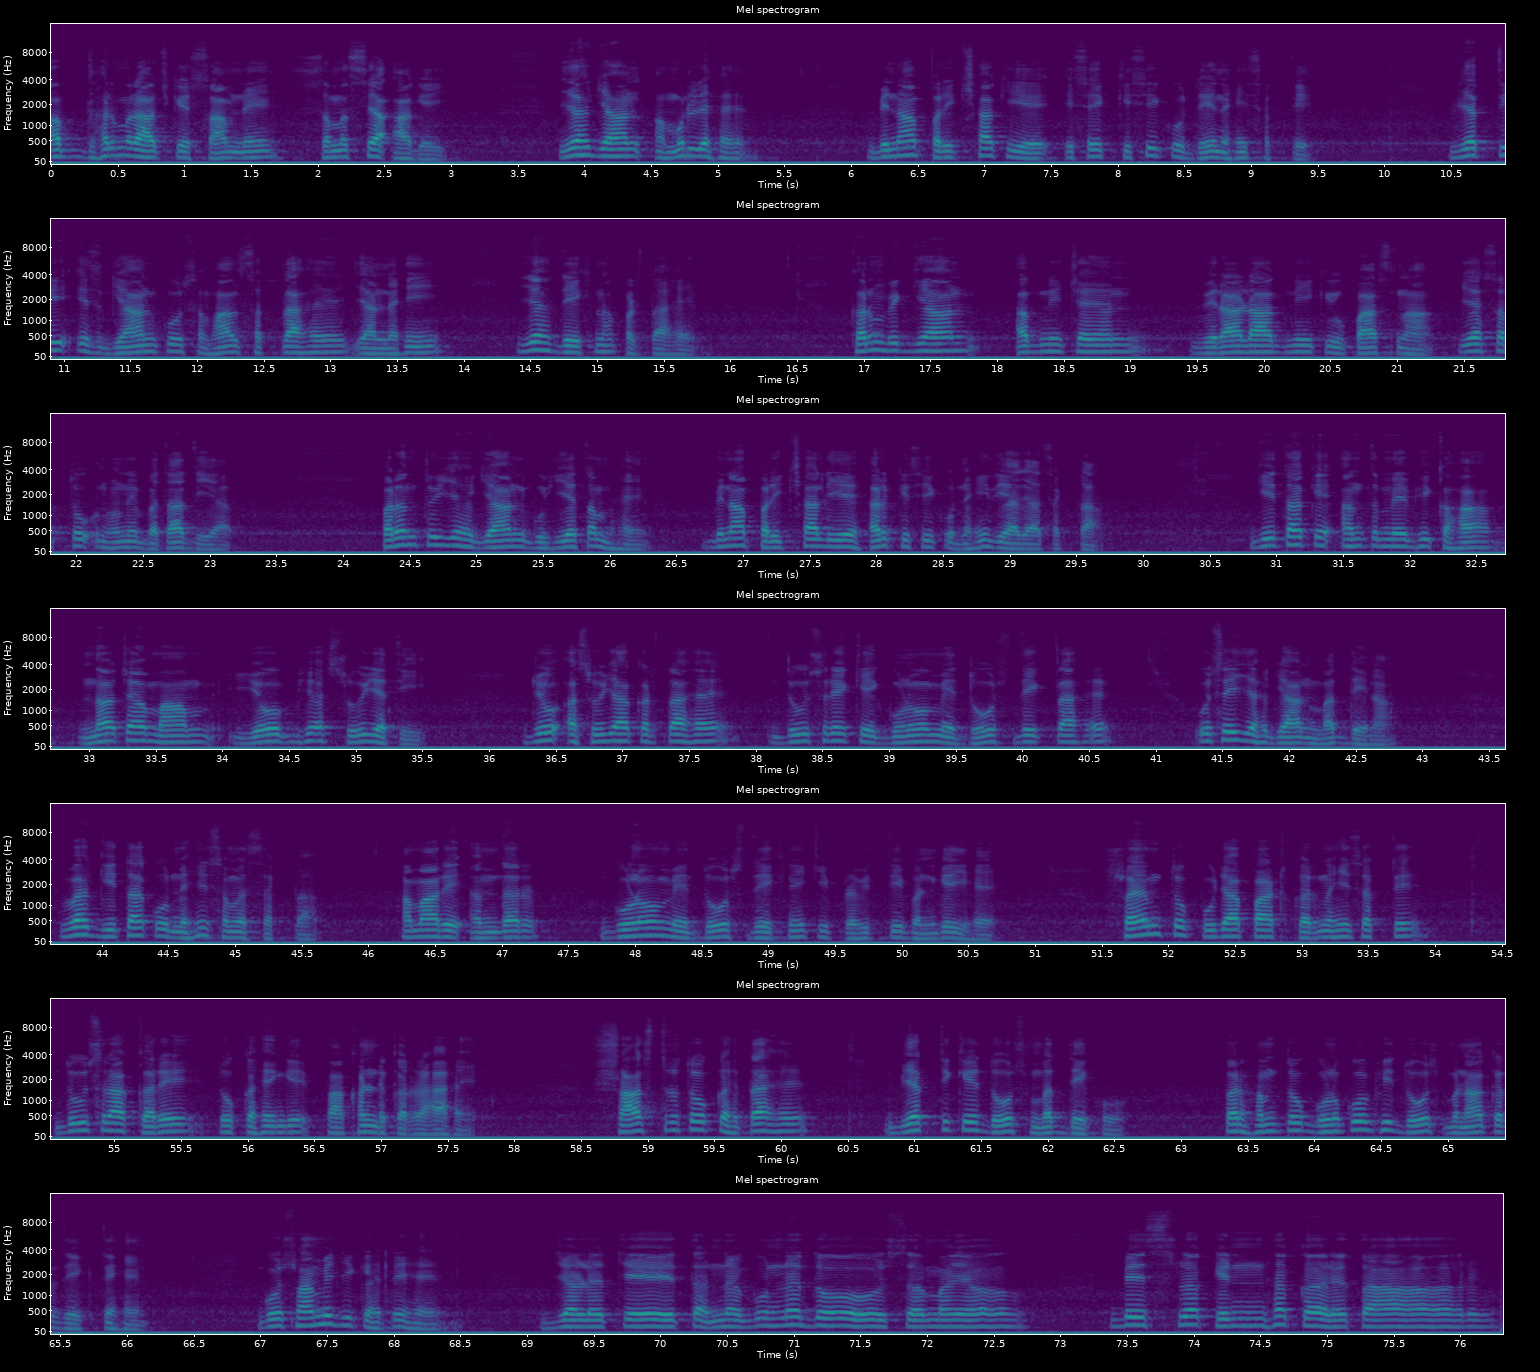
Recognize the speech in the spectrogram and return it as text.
अब धर्मराज के सामने समस्या आ गई। यह ज्ञान अमूल्य है। बिना परीक्षा किए इसे किसी को दे नहीं सकते। व्यक्ति इस ज्ञान को संभाल सकता है या नहीं, यह देखना पड़ता है। कर्म विज्ञान अग्निचयन विराडाग्नि की उपासना, यह सब तो उन्होंने बता दिया। परंतु यह ज्ञान गुह्यतम है। बिना परीक्षा लिए हर किसी को नहीं दिया जा सकता। गीता के अंत में भी कहा, न च माम योभ्य सूयति। जो असूया करता है, दूसरे के गुणों में दोष देखता है, उसे यह ज्ञान मत देना। वह गीता को नहीं समझ सकता। हमारे अंदर गुणों में दोष देखने की प्रवृत्ति बन गई है। स्वयं तो पूजा पाठ कर नहीं सकते, दूसरा करे तो कहेंगे पाखंड कर रहा है। शास्त्र तो कहता है व्यक्ति के दोष मत देखो, पर हम तो गुण को भी दोष बनाकर देखते हैं। गोस्वामी जी कहते हैं, जड़ चेतन गुण दोषमय, विश्व किन्ह करतार।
